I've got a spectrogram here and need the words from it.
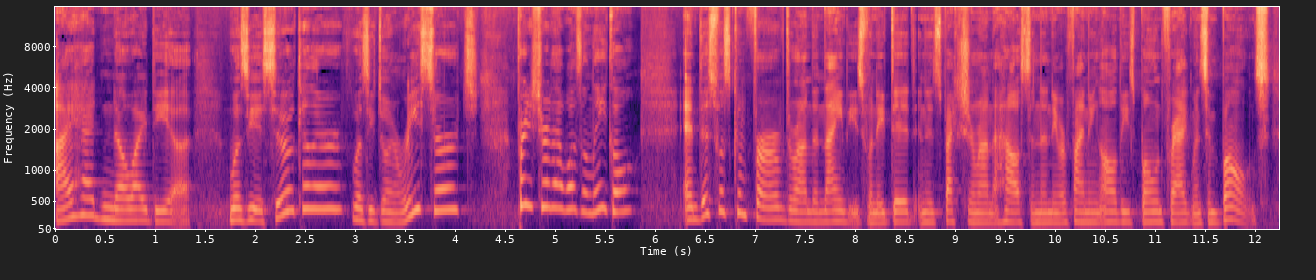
I had no idea. Was he a serial killer? Was he doing research? Pretty sure that wasn't legal. And this was confirmed around the 90s when they did an inspection around the house and then they were finding all these bone fragments and bones.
